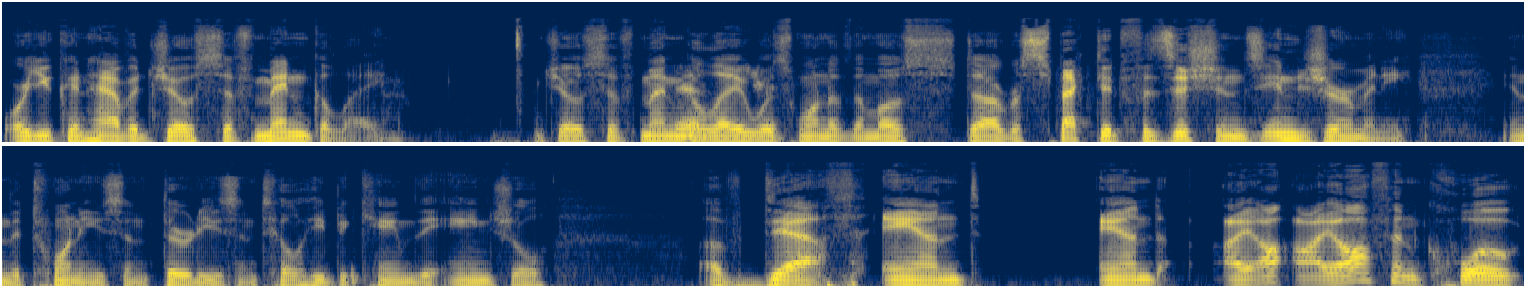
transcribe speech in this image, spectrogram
or you can have a Joseph Mengele. Joseph Mengele was one of the most uh, respected physicians in Germany in the 20s and 30s until he became the angel of death. And and I I often quote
